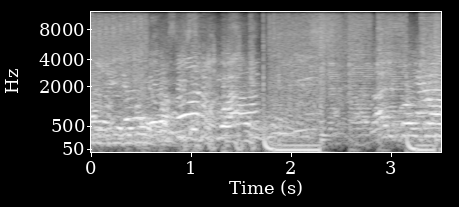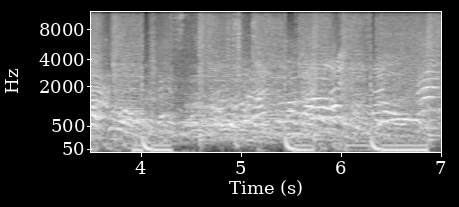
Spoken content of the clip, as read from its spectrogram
Dá-lhe com o jogo! Dá-lhe com o jogo!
